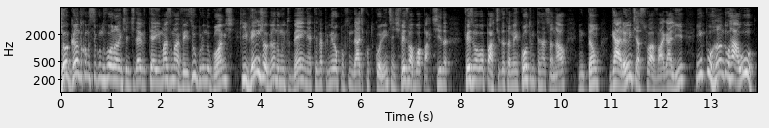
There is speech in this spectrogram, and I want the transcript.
Jogando como segundo volante, a gente deve ter aí mais uma vez o Bruno Gomes, que vem jogando muito bem, né? Teve a primeira oportunidade contra o Corinthians, a gente fez uma boa partida, fez uma boa partida também contra o Internacional, então garante a sua vaga ali, empurrando o Raul,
